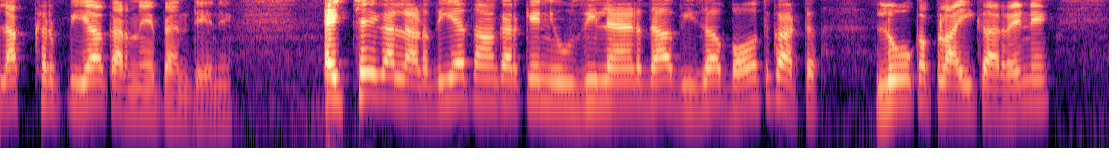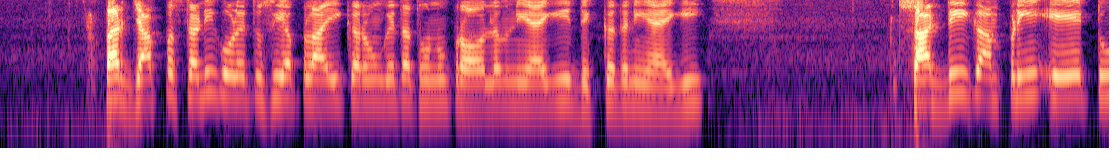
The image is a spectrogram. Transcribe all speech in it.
ਲੱਖ ਰੁਪਇਆ ਕਰਨੇ ਪੈਂਦੇ ਨੇ। ਇੱਥੇ ਗੱਲ ਲੜਦੀ ਹੈ ਤਾਂ ਕਰਕੇ ਨਿਊਜ਼ੀਲੈਂਡ ਦਾ ਵੀਜ਼ਾ ਬਹੁਤ ਘੱਟ ਲੋਕ ਅਪਲਾਈ ਕਰ ਰਹੇ ਨੇ। ਪਰ ਜੱਪ ਸਟੱਡੀ ਕੋਲੇ ਤੁਸੀਂ ਅਪਲਾਈ ਕਰੋਗੇ ਤਾਂ ਤੁਹਾਨੂੰ ਪ੍ਰੋਬਲਮ ਨਹੀਂ ਆਏਗੀ, ਦਿੱਕਤ ਨਹੀਂ ਆਏਗੀ। ਸਾਡੀ company A to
